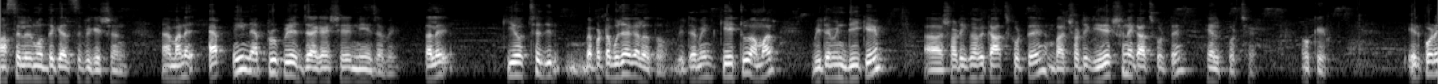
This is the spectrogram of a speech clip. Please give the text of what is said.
মাসেলের মধ্যে ক্যালসিফিকেশন মানে ইনঅ্যাপ্রোপ্রিয়েট জায়গায় সে নিয়ে যাবে। তাহলে কি হচ্ছে ব্যাপারটা বোঝা গেল তো? ভিটামিন কে টু আমার ভিটামিন ডিকে সঠিকভাবে কাজ করতে বা সঠিক ডিরেকশনে কাজ করতে হেল্প করছে। ওকে এরপরে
